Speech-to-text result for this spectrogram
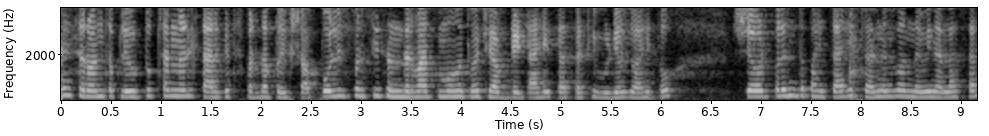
आहे. सर्वांचं आपलं यूट्यूब चॅनल टार्गेट स्पर्धा परीक्षा पोलीस भरती संदर्भात महत्त्वाची अपडेट आहे. त्यासाठी व्हिडिओ जो आहे तो शेवटपर्यंत पाहायचा आहे. चॅनलवर नवीन आला असाल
